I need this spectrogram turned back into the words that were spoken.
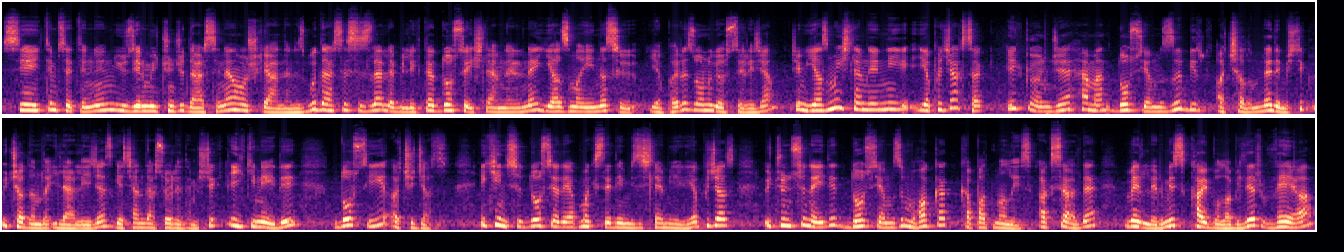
C eğitim setinin 123. dersine hoş geldiniz. Bu derste sizlerle birlikte dosya işlemlerine yazmayı nasıl yaparız onu göstereceğim. Şimdi yazma işlemlerini yapacaksak ilk önce hemen dosyamızı bir açalım. Ne demiştik? 3 adımda ilerleyeceğiz. Geçen ders öyle demiştik. İlki neydi? Dosyayı açacağız. İkincisi dosyada yapmak istediğimiz işlemleri yapacağız. Üçüncüsü neydi? Dosyamızı muhakkak kapatmalıyız. Aksi halde verilerimiz kaybolabilir veya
